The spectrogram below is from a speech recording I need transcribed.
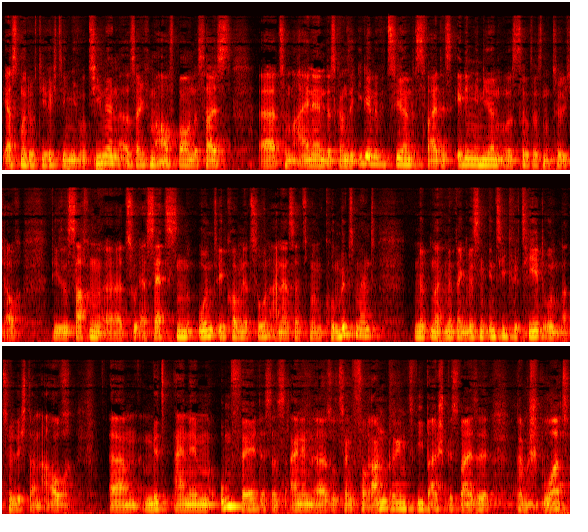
erstmal durch die richtigen Routinen, äh, sage ich mal, aufbauen. Das heißt, äh, zum einen das Ganze identifizieren, das zweite ist eliminieren und das dritte ist natürlich auch diese Sachen äh, zu ersetzen und in Kombination einerseits mit einem Commitment, mit einer, mit einer gewissen Integrität und natürlich dann auch ähm, mit einem Umfeld, das es einen äh, sozusagen voranbringt, wie beispielsweise beim Sport.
